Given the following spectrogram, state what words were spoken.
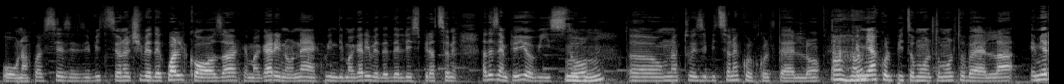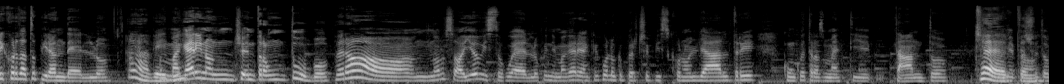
o una qualsiasi esibizione ci vede qualcosa che magari non è, quindi magari vede delle ispirazioni. Ad esempio io ho visto Mhm. eh, una tua esibizione col coltello Ah. che mi ha colpito molto molto bella e mi ha ricordato Pirandello. Ah, vedi? Magari non c'entra un tubo, però non lo so, io ho visto quello, quindi magari anche quello che percepiscono gli altri comunque trasmetti tanto. Certo. Mi è piaciuto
